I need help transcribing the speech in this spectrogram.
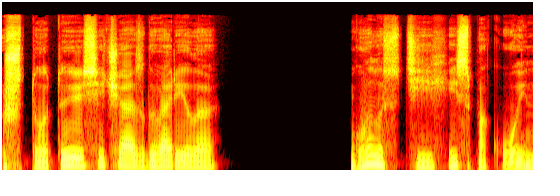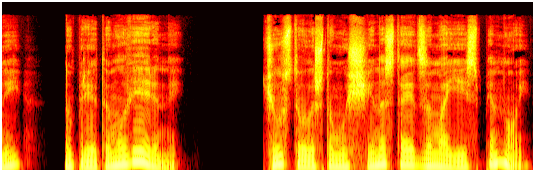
«Что ты сейчас говорила?» Голос тихий, спокойный, но при этом уверенный. Чувствовала, что мужчина стоит за моей спиной.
